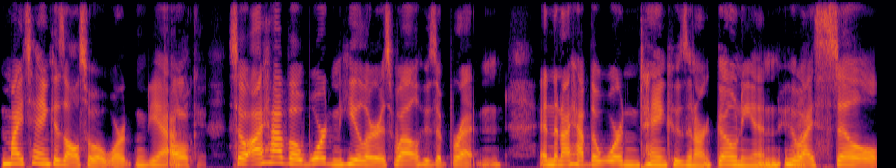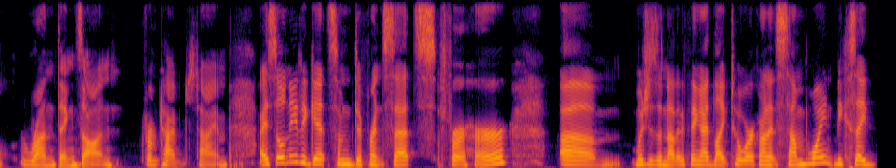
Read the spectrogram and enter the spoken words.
My tank is also a warden, yeah. Oh, okay. So I have a warden healer as well who's a Breton. And then I have the warden tank who's an Argonian who Right. I still run things on from time to time. I still need to get some different sets for her, um, which is another thing I'd like to work on at some point because I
